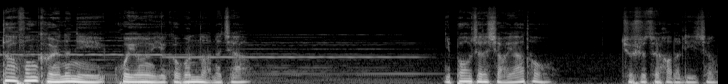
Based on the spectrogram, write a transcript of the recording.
大方可人的你会拥有一个温暖的家。你抱着的小丫头，就是最好的例证。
